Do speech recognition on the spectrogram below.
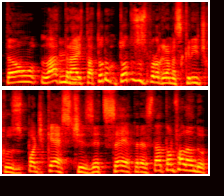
Então, lá atrás, tá todo, todos os programas críticos, os podcasts, etc., estão falando:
